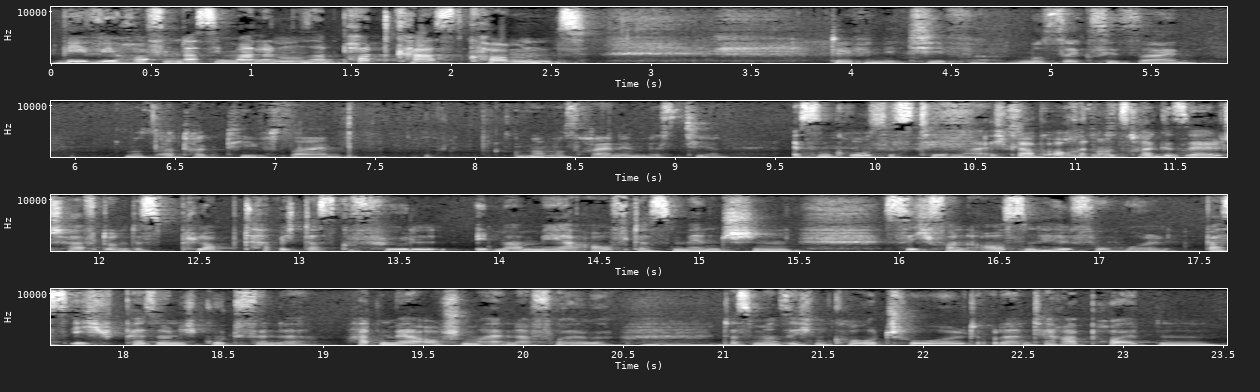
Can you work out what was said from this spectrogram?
Wir, wir hoffen, dass sie mal in unseren Podcast kommt. Definitiv muss sexy sein, muss attraktiv sein und man muss rein investieren. Ist ein großes Thema. Ich glaube auch in unserer Gesellschaft und es ploppt, habe ich das Gefühl, immer mehr auf, dass Menschen sich von außen Hilfe holen. Was ich persönlich gut finde. Hatten wir ja auch schon mal in der Folge. Dass man sich einen Coach holt oder einen Therapeuten,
